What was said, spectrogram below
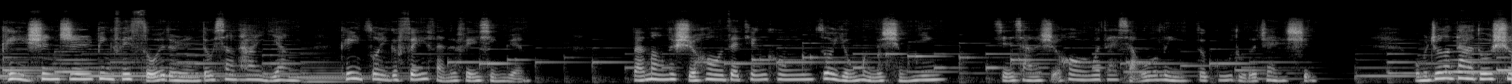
可以深知，并非所有的人都像他一样，可以做一个非凡的飞行员。繁忙的时候在天空做勇猛的雄鹰，闲暇的时候窝在小屋里做孤独的战士。我们中的大多数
